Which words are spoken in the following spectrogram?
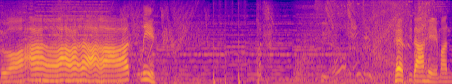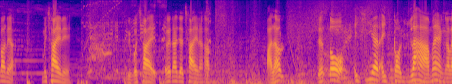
ตัวนี่เทพธิดาเหมันบ้างเนี่ย ไม่ใช่เนี่ยหรือว่าใช่ เออน่าจะใช่นะครับ ไปแล้วเดสโตไอ้เฮียไอ้กอริล่าแม่งอะไร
